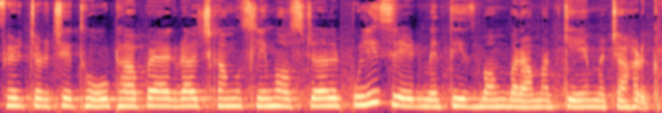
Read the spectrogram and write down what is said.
फिर चर्चित हो उठा प्रयागराज का मुस्लिम हॉस्टल। पुलिस रेड में तीस बम बरामद किए, मचा हड़का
